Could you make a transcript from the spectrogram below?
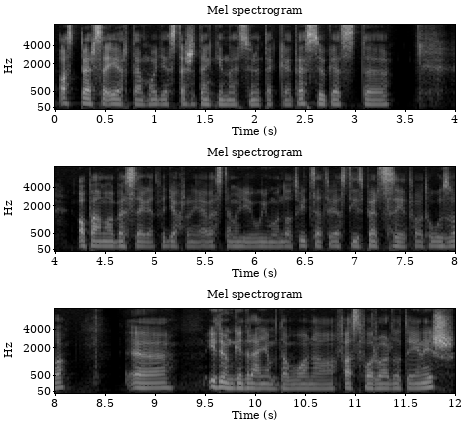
Azt persze értem, hogy ezt esetenként nagy szünetekkel tesszük, ezt apámmal beszélgetve gyakran élveztem, hogy ő úgy mondott viccet, hogy az 10 perc szét volt húzva. Időnként rányomtam volna a fast forwardot én is,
